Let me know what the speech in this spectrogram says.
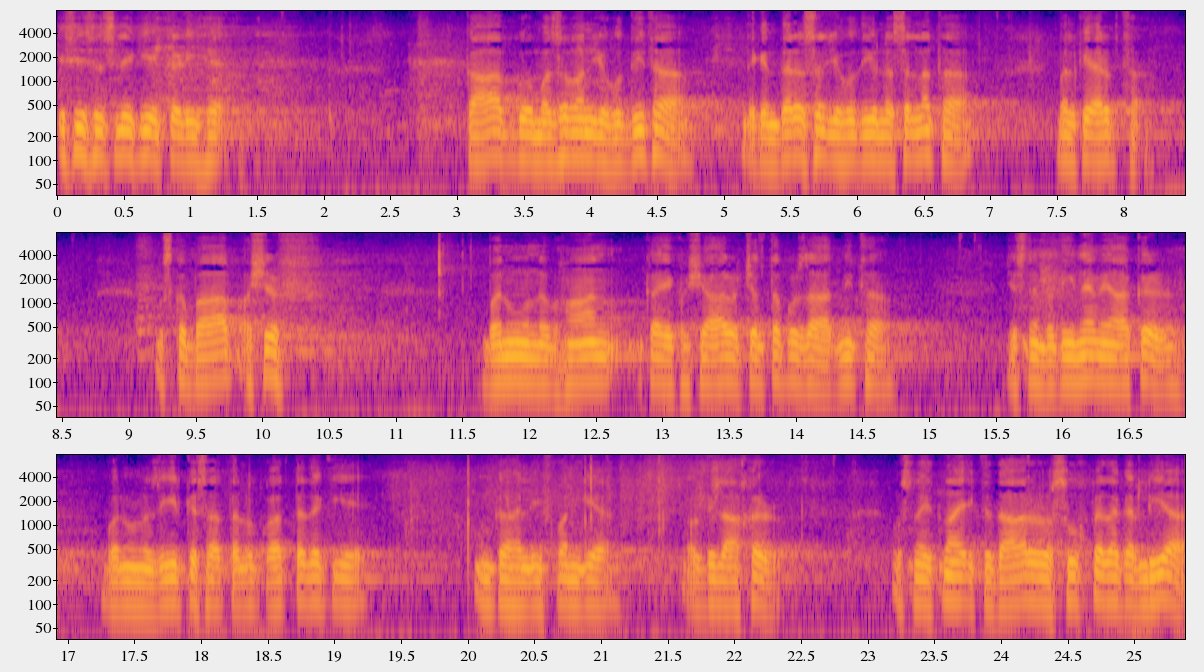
اسی سلسلے کی ایک کڑی ہے۔ کعب گو مذہباً یہودی تھا، لیکن دراصل یہودی نسل نہ تھا، بلکہ عرب تھا۔ اس کا باپ اشرف بنو نبھان کا ایک ہوشیار اور چلتا پرزا آدمی تھا، جس نے مدینہ میں آ کر بنو نذیر کے ساتھ تعلقات پیدا کیے۔ ان کا حلیف بن گیا اور بالآخر اس نے اتنا اقتدار اور رسوخ پیدا کر لیا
